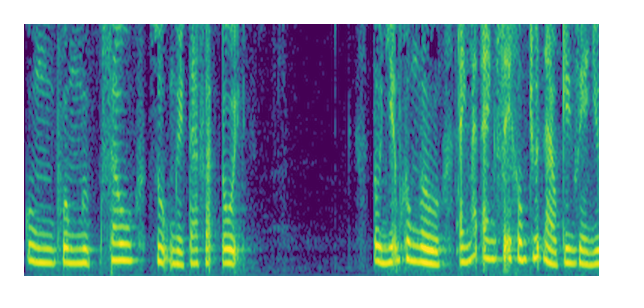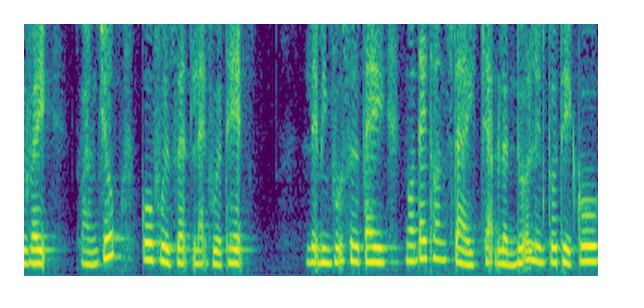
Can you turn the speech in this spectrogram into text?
cùng vòng ngực sâu dụ người ta phạm tội. Tô nhiễm không ngờ ánh mắt anh sẽ không chút nào kiêng dè như vậy. Thoáng chốc, cô vừa giận lại vừa thẹn. Lệ Minh Vũ giơ tay, ngón tay thon dài chạm lần nữa lên cơ thể cô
